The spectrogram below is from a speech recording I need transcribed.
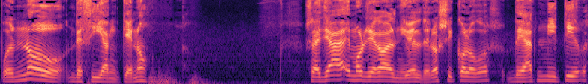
pues no decían que no. O sea, ya hemos llegado al nivel de los psicólogos de admitir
